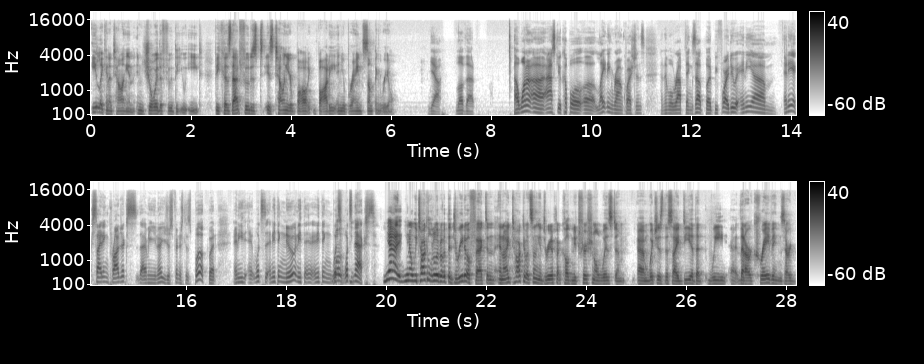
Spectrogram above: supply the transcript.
eat like an Italian. Enjoy the food that you eat because that food is is telling your body body and your brain something real. Yeah, love that. I want to uh, ask you a couple uh, lightning round questions, and then we'll wrap things up. But before I do, any um, any exciting projects? I mean, you know, you just finished this book, but any what's the, anything new? Anything anything? What's well, what's next? Yeah, you know, we talked a little bit about the Dorito effect, and and I talked about something in Dorito effect called nutritional wisdom, um, which is this idea that we uh, that our cravings, our,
